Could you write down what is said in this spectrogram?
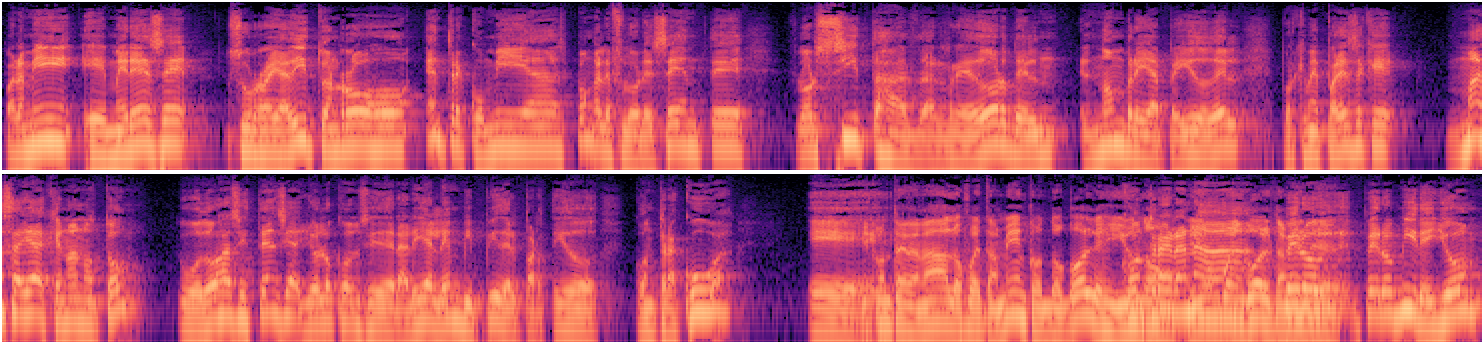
para mí eh, merece su rayadito en rojo, entre comillas, póngale fluorescente, florcitas al- alrededor del el nombre y apellido de él, porque me parece que más allá de que no anotó, tuvo dos asistencias, yo lo consideraría el MVP del partido contra Cuba. Eh, Y contra Granada lo fue también, con dos goles y, uno- un buen gol también. Pero, de- pero mire, yo.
